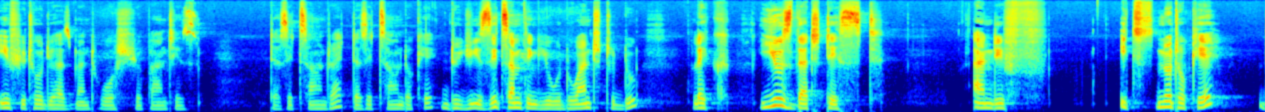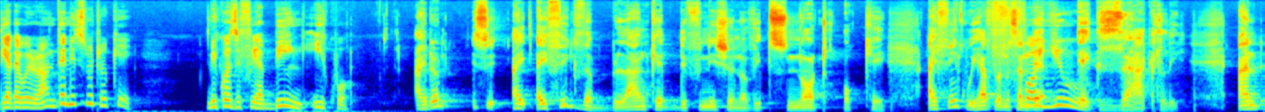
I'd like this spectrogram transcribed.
If you told your husband to wash your panties, does it sound right? Does it sound okay? Do you is it something you would want to do? Like use that test. And if it's not okay, the other way around, then it's not okay. Because if we are being equal, I don't see. I, I think the blanket definition of it's not okay. I think we have to understand For you. exactly, and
